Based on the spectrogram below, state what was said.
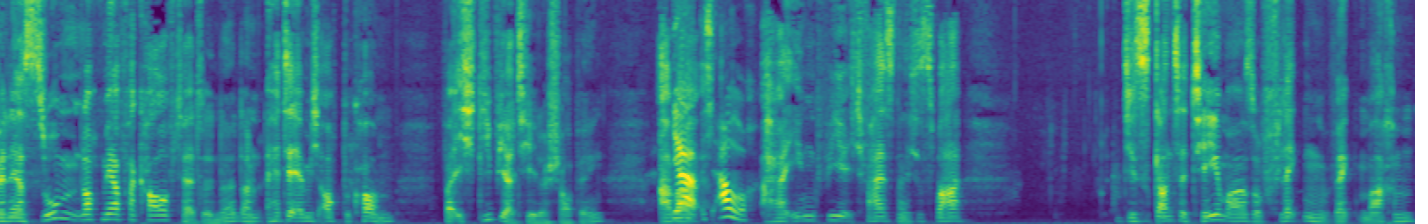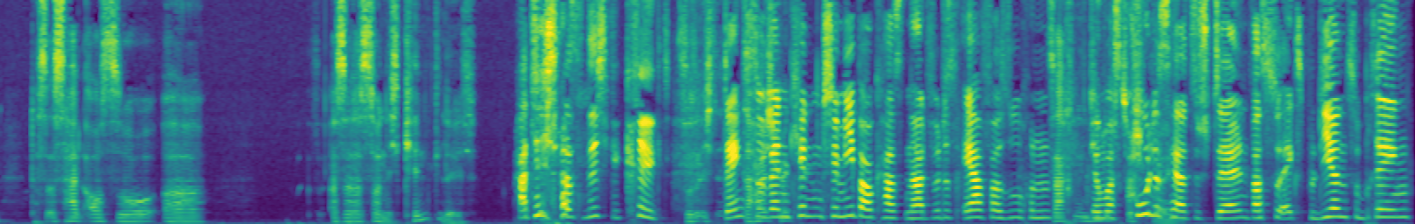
Wenn er es so noch mehr verkauft hätte, ne, dann hätte er mich auch bekommen, weil ich lieb ja Teleshopping. Aber, ja, ich auch. aber irgendwie, ich weiß nicht, es war dieses ganze Thema, so Flecken wegmachen, das ist halt auch so, äh, also das ist doch nicht kindlich. Hatte ich das nicht gekriegt. So, ich, Denkst du, wenn ein Kind einen Chemiebaukasten hat, wird es eher versuchen, irgendwas Cooles sprengen? herzustellen, was zu explodieren zu bringen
